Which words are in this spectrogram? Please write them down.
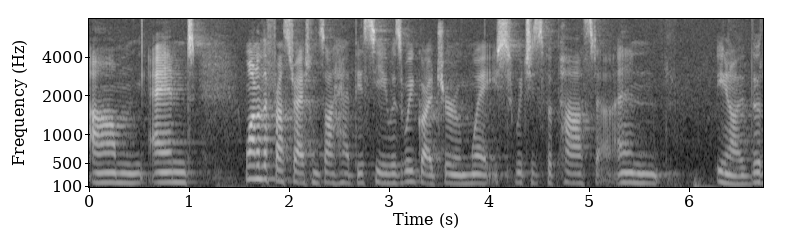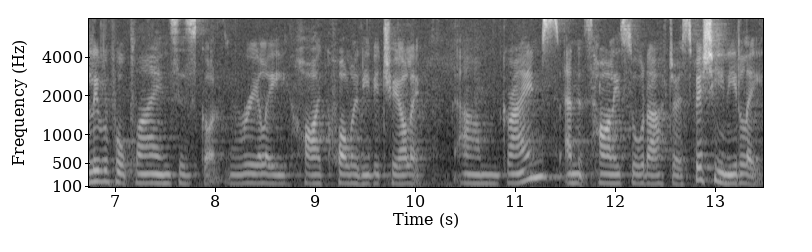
Um, and one of the frustrations I had this year was we grow durum wheat, which is for pasta, and you know the Liverpool Plains has got really high quality vitriolic um, grains, and it's highly sought after, especially in Italy.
